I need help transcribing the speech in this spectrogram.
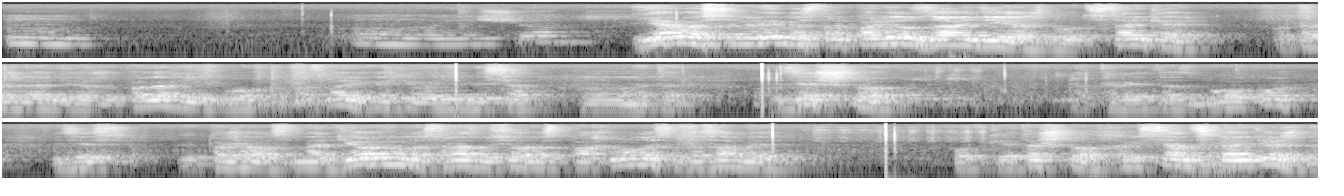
М. Ой, еще. Я вас все время строполил за одежду. Вот встань-ка, покажи одежду. Поверни к Богу. Посмотри, какие они висят. Это. Здесь что? Открыто сбоку. Здесь, пожалуйста, надернула, сразу все распахнулось до самой попки. Это что, христианская одежда?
